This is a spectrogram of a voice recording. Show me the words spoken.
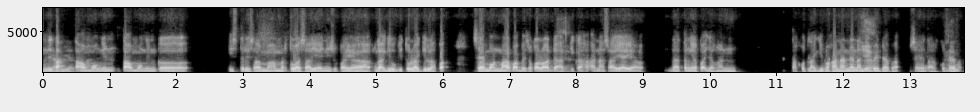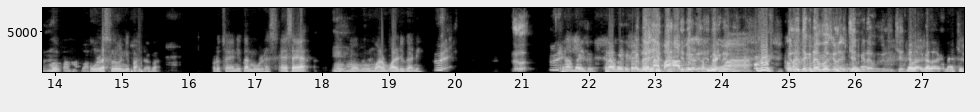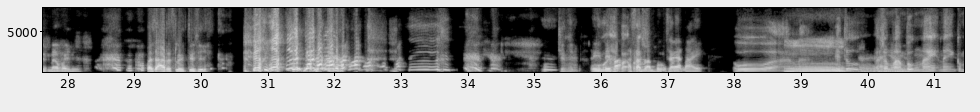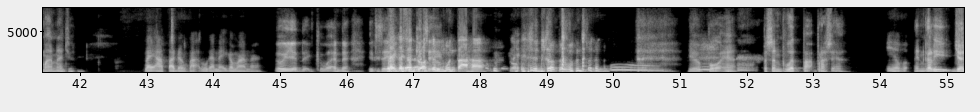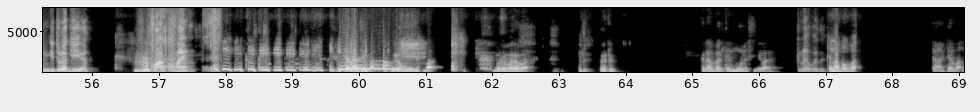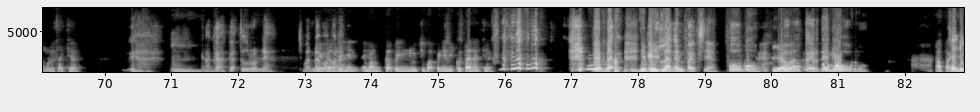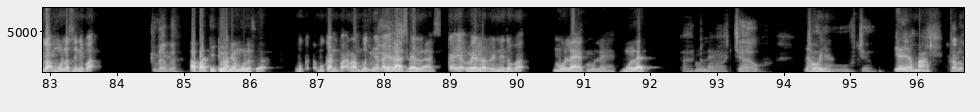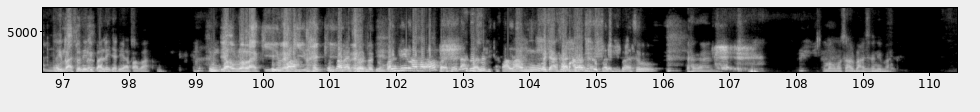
Nanti Iya, tak iya, tak omongin tak omongin ke istri sama mertua saya ini supaya nggak gitu-gitu lagi lah Pak. Saya mohon maaf Pak besok kalau ada Iya. akikah anak saya ya datang ya Pak jangan takut lagi makanannya nanti Iya. beda Pak. Saya takut. Saya Pak. mau mules loh ini Pak, udah Pak. Perut saya ini kan mules. Eh saya mau Iya. mau mau mual-mual juga nih. Kenapa itu? Kenapa itu kalau Kenapa Itu- hamil itu- semua? Kalau itu kenapa? Kalau Jen kenapa? Kalau Jen. kalau kalau kena jur kenapa ini? Masa harus lucu sih? Jangan. Ini Pak, Pak asam Pras- lambung saya naik. Oh. Hmm. itu Eh, asam iya, lambung naik naik ke mana Jon? Naik apa dong Pak? Bukan naik ke mana? Oh iya naik ke mana? Itu saya Naik ke Sidratul Muntaha. Naik ke Sidratul Muntaha. Ya pokoknya pesan buat Pak Pras ya. Iya Pak. Lain kali jangan gitu lagi ya. Fuck man. Kenapa sih, Pak? Aku yang mulus, Pak. Murah-murah, Pak. Kenapa Aku mulus nih, Pak. Kenapa tuh? Kenapa Pak? Gak ada, Pak. Mulus aja. Ya, Hmm. agak-agak turun ya. Cuma Iya, enggak nggak apa-apa. pengen emang nggak pengen lucu pak pengen ikutan aja Biar enggak JB. kehilangan vibes-nya. FOMO. iya FOMO Pak RT ini FOMO. Apa Saya itu? juga mules ini Pak. Kenapa? apa tidurnya mules pak Buka- bukan Pak, rambutnya Mules. kayak Bulas, bel bulas. kayak Oh, iya, ballerine mules. itu Pak. Mulet, mulet. mulet Aduh, Mulet. jauh. Oh ya. Jauh, jauh. Iya ya maaf. Kalau Tapi mulus bakso tuh ini enggak- dibalik jadi apa, Pak? Ya sumpah Allah lagi, Sumpah. lagi, lagi. sumpah Nak Jon. ini lama-lama bakso tak balik di kepalamu Oh, jangan. kepalamu tak balik di bakso Jangan. Emang mau soal bakso nih, Pak.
